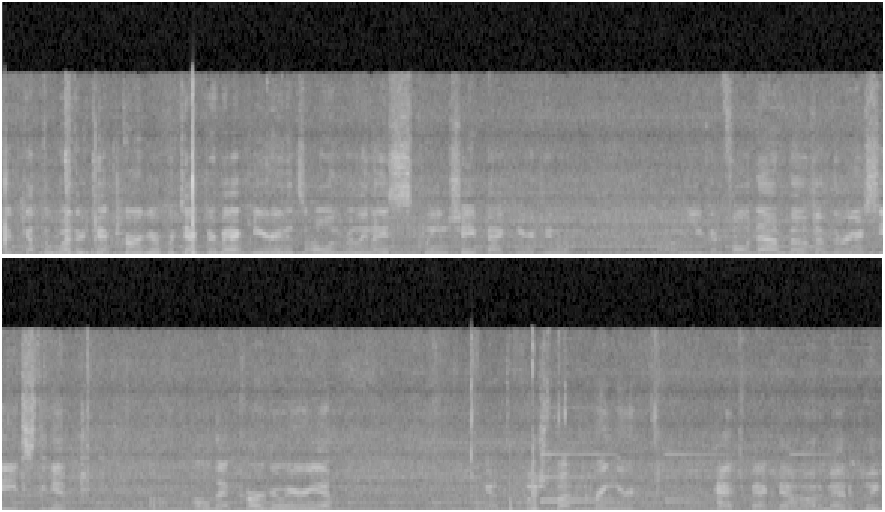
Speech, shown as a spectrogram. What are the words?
They've got the WeatherTech cargo protector back here and it's all in really nice clean shape back here too. Um, you can fold down both of the rear seats to get um, all that cargo area. You got the push button to bring your hatch back down automatically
